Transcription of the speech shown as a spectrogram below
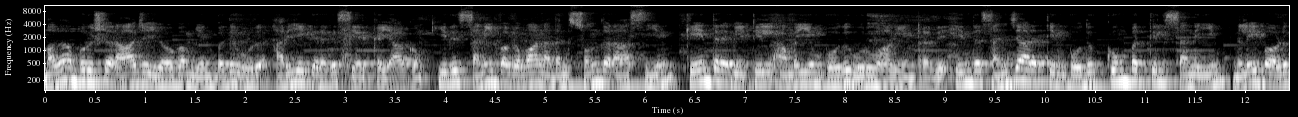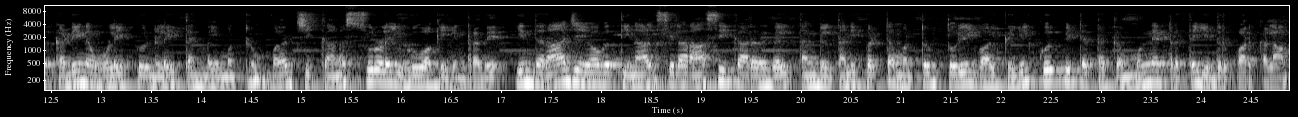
மகாபுருஷ ராஜ யோகம் என்பது ஒரு அரிய கிரக சேர்க்கையாகும். இது சனி பகவான் அதன் சொந்த ராசியின் கேந்திர வீட்டில் அமையும் போது உருவாகின்றது. இந்த சஞ்சாரத்தின் போது கும்பத்தில் சனியின் நிலைப்பாடு கடின உழைப்பு நிலைத்தன்மை மற்றும் வளர்ச்சிக்கான சூழலை உருவாக்குகின்றது. இந்த ராஜயோகத்தினால் சில ராசிக்காரர்கள் தங்கள் தனிப்பட்ட மற்றும் தொழில் வாழ்க்கையில் குறிப்பிடத்தக்க முன்னேற்றத்தை எதிர்பார்க்கலாம்.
